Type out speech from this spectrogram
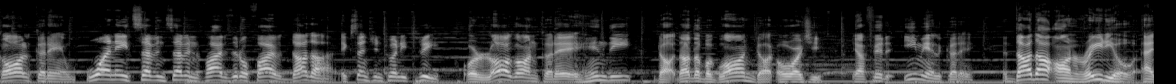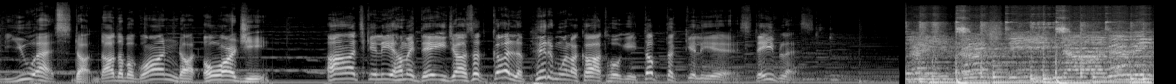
कॉल करें 1877505 दादा एक्सटेंशन 23 और लॉग ऑन करें हिंदी डॉट दादा भगवान डॉट ओ या फिर ईमेल करें Dada on radio at U S dot Dada Bhagwan dot ओ आर जी आज के लिए हमें दे इजाज़त, कल फिर मुलाकात होगी, तब तक के लिए stay blessed I honoring,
